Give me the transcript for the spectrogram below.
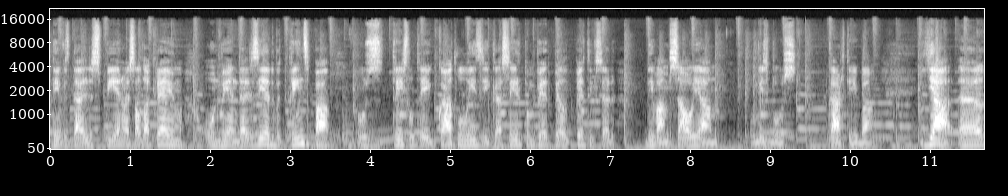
divas daļas piena vai saldā krējuma un viena daļa ziedu, bet principā uz trīslitrīgu katlu līdzīgi kā sirpam piet, pietiks ar divām saujām un viss būs kārtībā. Jā, eh,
